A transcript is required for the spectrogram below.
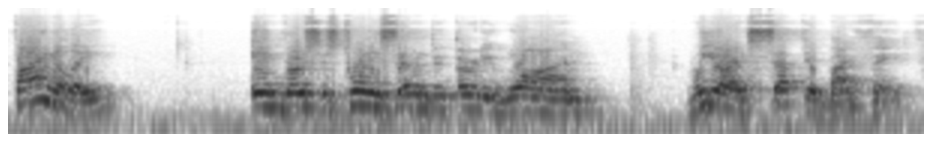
Finally, in verses 27 through 31, we are accepted by faith.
